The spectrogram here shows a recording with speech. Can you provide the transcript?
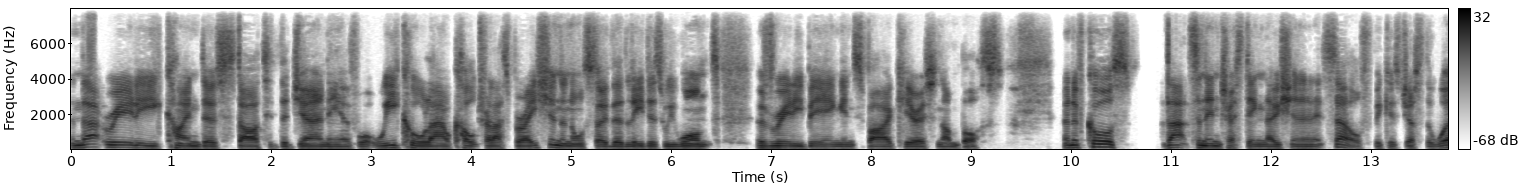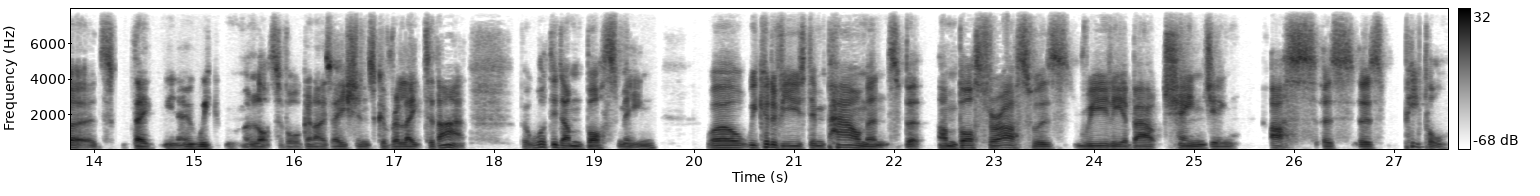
And that really kind of started the journey of what we call our cultural aspiration and also the leaders we want of really being inspired, curious, and unbossed. And of course, that's an interesting notion in itself because just the words they you know we lots of organizations could relate to that but what did unboss mean Well, we could have used empowerment, but Unboss for us was really about changing us as, as people,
